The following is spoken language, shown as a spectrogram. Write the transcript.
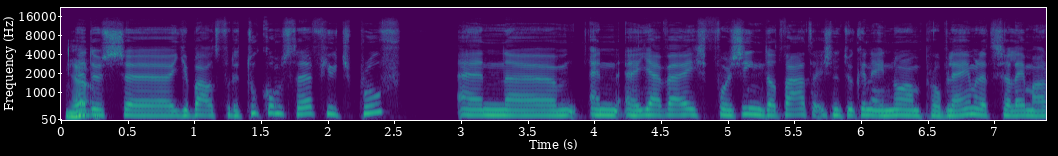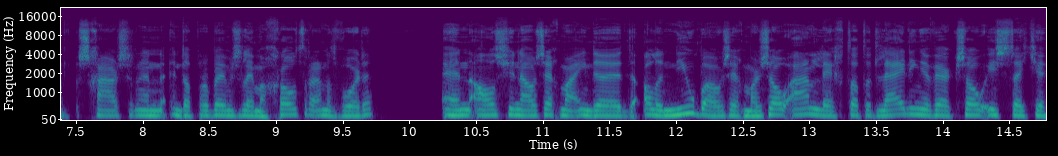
Ja. Uh, dus je bouwt voor de toekomst, hè, future proof. En, uh, en ja, wij voorzien dat water is natuurlijk een enorm probleem. Dat is alleen maar schaarser en, en dat probleem is alleen maar groter aan het worden. En als je nou zeg maar in de, de alle nieuwbouw zeg maar zo aanlegt dat het leidingenwerk zo is dat je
